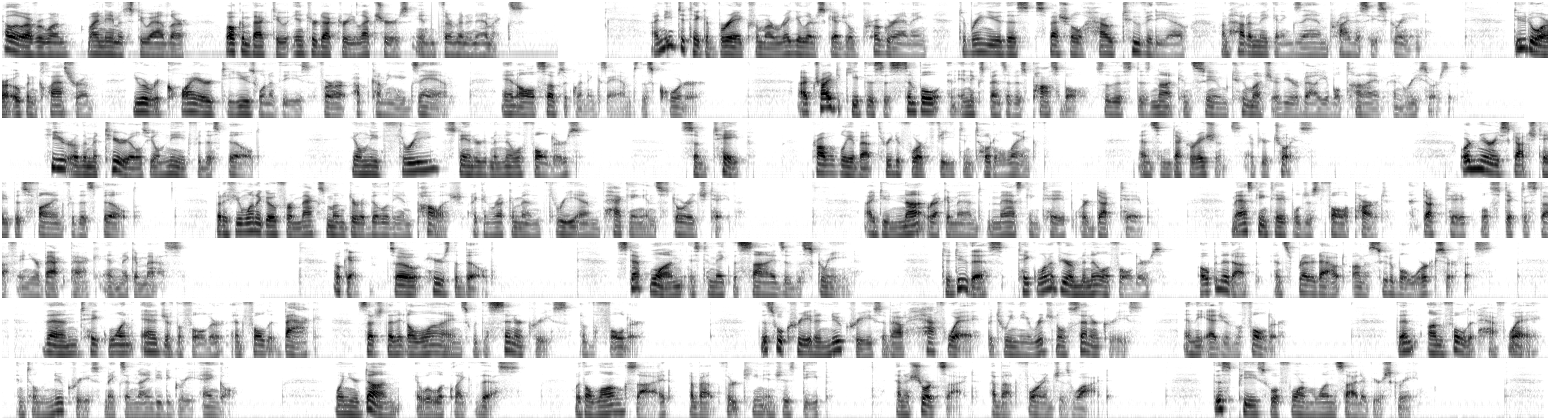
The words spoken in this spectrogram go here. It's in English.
Hello everyone, my name is Stu Adler. Welcome back to Introductory Lectures in Thermodynamics. I need to take a break from our regular scheduled programming to bring you this special how-to video on how to make an exam privacy screen. Due to our open classroom, you are required to use one of these for our upcoming exam and all subsequent exams this quarter. I've tried to keep this as simple and inexpensive as possible, so this does not consume too much of your valuable time and resources. Here are the materials you'll need for this build. You'll need three standard manila folders, some tape, probably about three to four feet in total length, and some decorations of your choice. Ordinary scotch tape is fine for this build. But if you want to go for maximum durability and polish, I can recommend 3M packing and storage tape. I do not recommend masking tape or duct tape. Masking tape will just fall apart, and duct tape will stick to stuff in your backpack and make a mess. Okay, so here's the build. Step one is to make the sides of the screen. To do this, take one of your manila folders, open it up, and spread it out on a suitable work surface. Then take one edge of the folder and fold it back such that it aligns with the center crease of the folder. This will create a new crease about halfway between the original center crease and the edge of the folder. Then unfold it halfway until the new crease makes a 90 degree angle. When you're done, it will look like this, with a long side about 13 inches deep and a short side about 4 inches wide. This piece will form one side of your screen.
